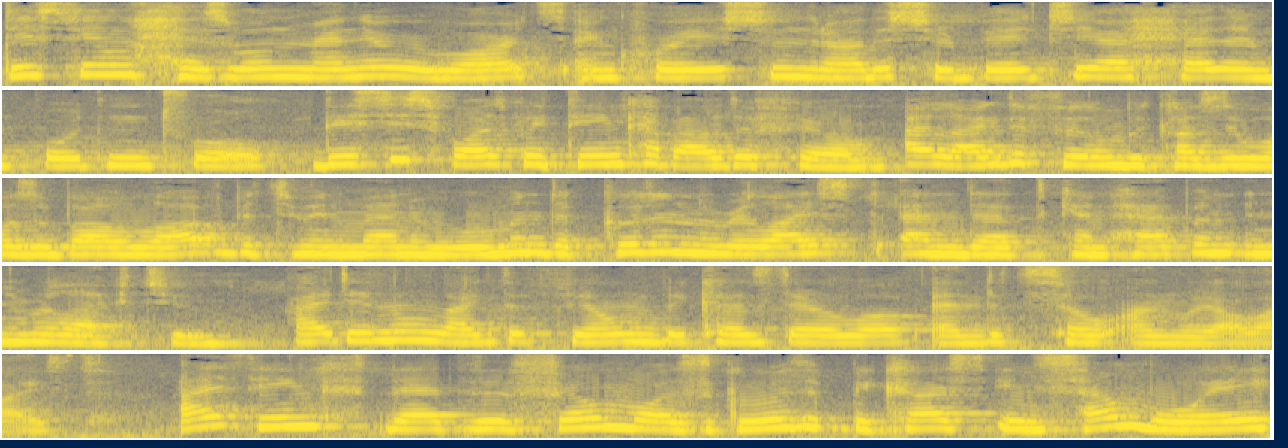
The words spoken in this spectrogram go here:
This film has won many awards and Croatian Rade Šerbedžija had an important role. This is what we think about the film. I like the film because it was about love between man and woman that couldn't realize and that can happen in real life too. I didn't like the film because their love ended so unrealized. I think that the film was good because in some way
